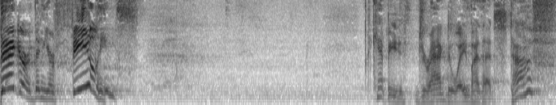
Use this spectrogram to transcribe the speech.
bigger than your feelings. I can't be dragged away by that stuff.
